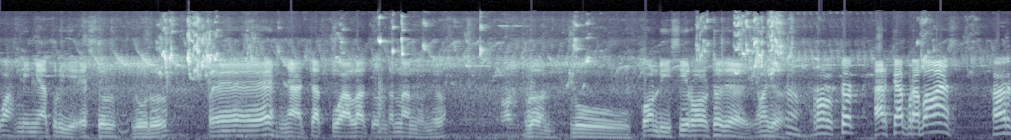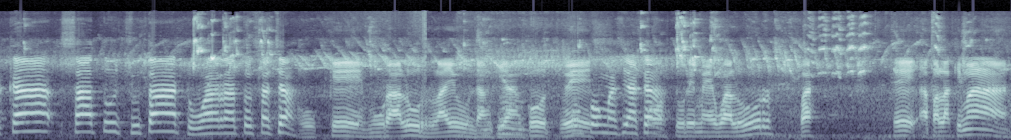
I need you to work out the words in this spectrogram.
Wah miniatur YS dul lur. Peh nyacat kualat tuh tenan lho ya. Lon, lu kondisi roll dot ya, ya Mas ya. Nah, roll dot. Harga berapa Mas? Harga satu juta dua ratus saja. Oke, murah lur, layu ndang diangkut. Wes. Mumpung masih ada. Oh, turi mewah lur. Wah. Eh, apalagi Mas?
